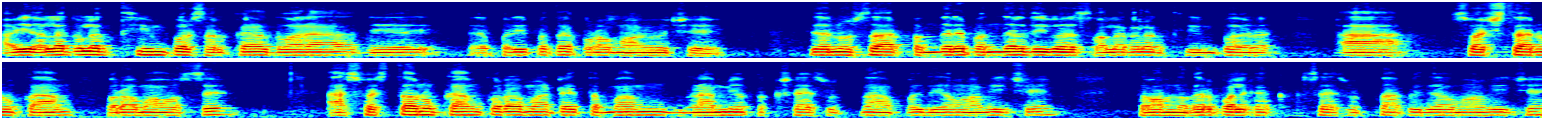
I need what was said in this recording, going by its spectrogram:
આવી અલગ અલગ થીમ પર સરકાર દ્વારા જે પરિપત્ર કરવામાં આવ્યો છે તે અનુસાર પંદરે પંદર દિવસ અલગ અલગ થીમ પર આ સ્વચ્છતાનું કામ કરવામાં આવશે. આ સ્વચ્છતાનું કામ કરવા માટે તમામ ગ્રામ્ય કક્ષાએ સૂચના આપી દેવામાં આવી છે. તમામ નગરપાલિકા કક્ષાએ સૂચના આપી દેવામાં આવી છે.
